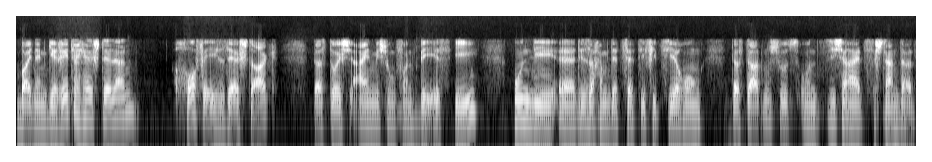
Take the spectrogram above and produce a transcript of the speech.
Bei den Geräteherstellern hoffe ich sehr stark, dass durch Einmischung von BSI und die, äh, die Sache mit der Zertifizierung, dass Datenschutz und Sicherheitsstandards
